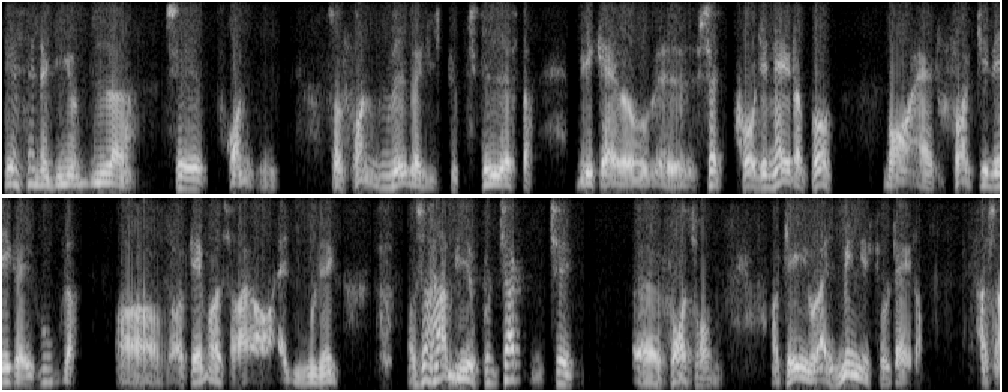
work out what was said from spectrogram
Det sender de jo videre til fronten, så fronten ved, hvad de skal skide efter. Vi kan jo øh, sætte koordinater på, hvor at folk de ligger i huler og, og gemmer sig og alt muligt. Ikke? Og så har vi jo kontakten til øh, fortruppen, og det er jo almindelige soldater. Altså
